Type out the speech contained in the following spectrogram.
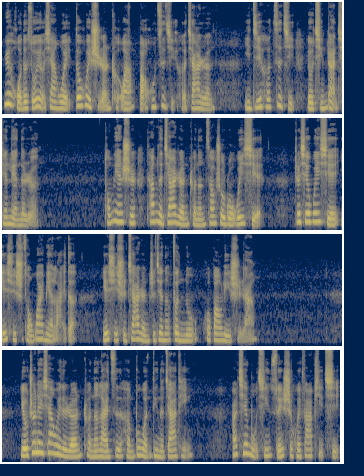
月火的所有相位都会使人渴望保护自己和家人，以及和自己有情感牵连的人。童年时，他们的家人可能遭受过威胁，这些威胁也许是从外面来的。也许是家人之间的愤怒或暴力使然。有这类相位的人，可能来自很不稳定的家庭，而且母亲随时会发脾气。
